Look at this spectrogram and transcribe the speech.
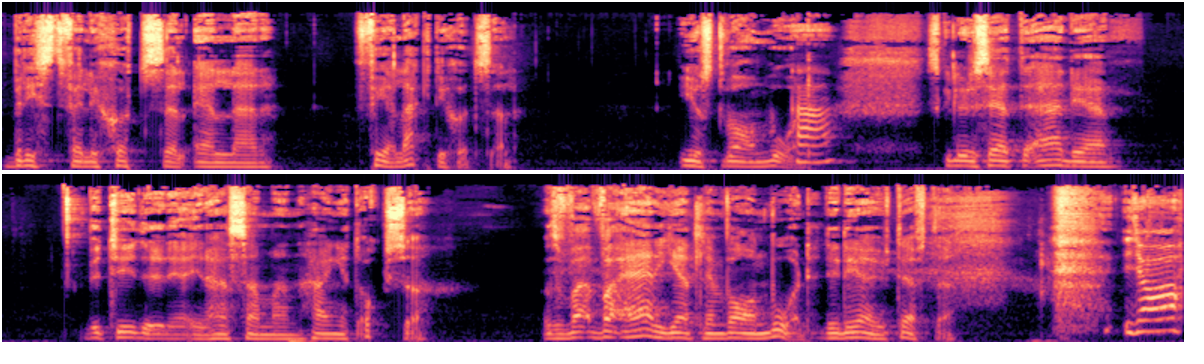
bristfällig skötsel eller felaktig skötsel. Just vanvård. Ja. Skulle du säga att det är det, betyder det i det här sammanhanget också? Alltså vad, vad är egentligen vanvård? Det är det jag är ute efter. Ja,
